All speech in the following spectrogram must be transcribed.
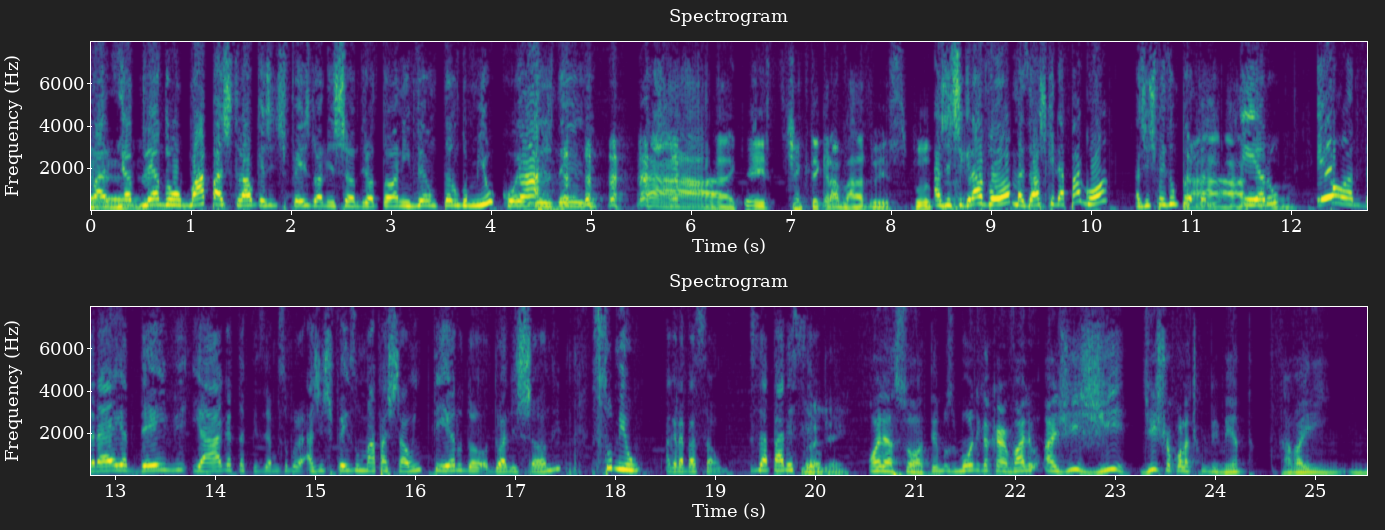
fazendo, lendo o mapa astral que a gente fez do Alexandre Ottoni, inventando mil coisas dele. Ah, que isso. Tinha que ter gravado isso. Puta. A gente gravou, mas eu acho que ele apagou. A gente fez um programa Ah, inteiro. pô. Eu, a Andréia, Dave e a Agatha fizemos programa. A gente fez um mapa astral inteiro do, do Alexandre. Sumiu a gravação. Desapareceu. Olha. Olha só, temos Mônica Carvalho, a Gigi, de Chocolate com Pimenta. Tava aí em, em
